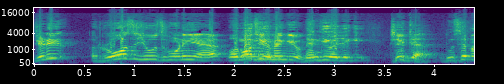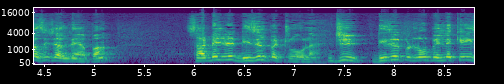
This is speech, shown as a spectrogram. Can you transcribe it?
ਜਿਹੜੀ ਰੋਜ਼ ਯੂਜ਼ ਹੋਣੀ ਹੈ ਉਹ ਮਹਿੰਗੀ ਹੋ ਗਈ। ਮਹਿੰਗੀ ਹੋ ਜਾਏਗੀ। ਠੀਕ ਹੈ। ਦੂਸਰੇ ਪਾਸੇ ਚੱਲਦੇ ਆਪਾਂ। ਸਾਡੇ ਜਿਹੜੇ ਡੀਜ਼ਲ ਪੈਟਰੋਲ ਹੈ ਜੀ। ਡੀਜ਼ਲ ਪੈਟਰੋਲ ਪਿਛਲੇ ਕਈ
